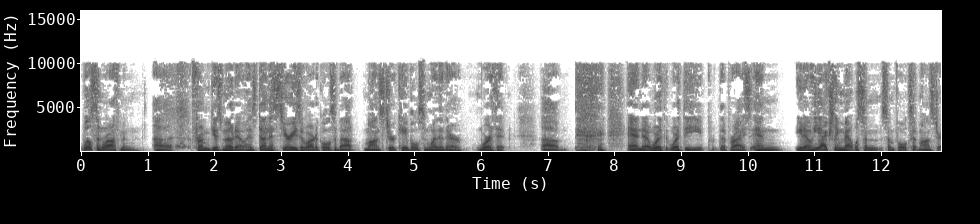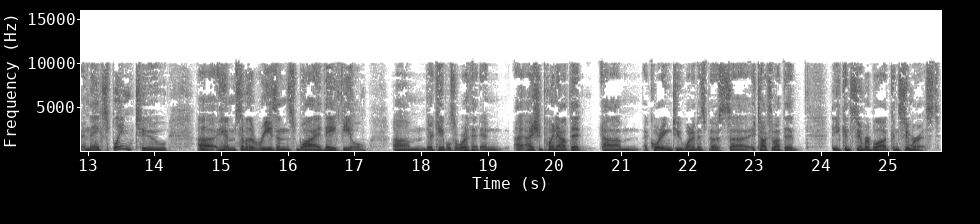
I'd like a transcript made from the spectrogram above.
Wilson Rothman uh, from Gizmodo has done a series of articles about monster cables and whether they're worth it, um, and uh, worth worth the the price. And you know, he actually met with some some folks at Monster, and they explained to uh, him some of the reasons why they feel um, their cables are worth it. And I, I should point out that um, according to one of his posts, uh, it talks about the the consumer blog Consumerist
